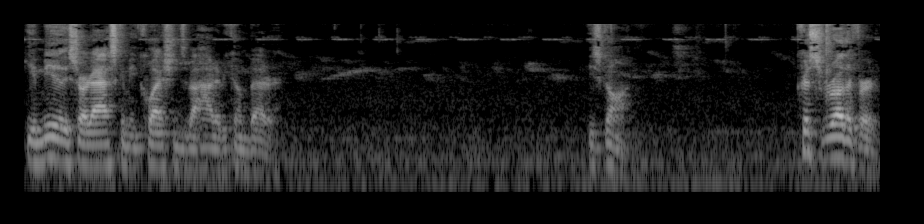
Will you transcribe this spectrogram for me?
He immediately started asking me questions about how to become better. He's gone. Christopher Rutherford.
